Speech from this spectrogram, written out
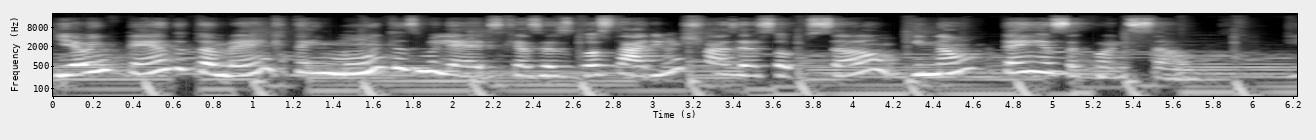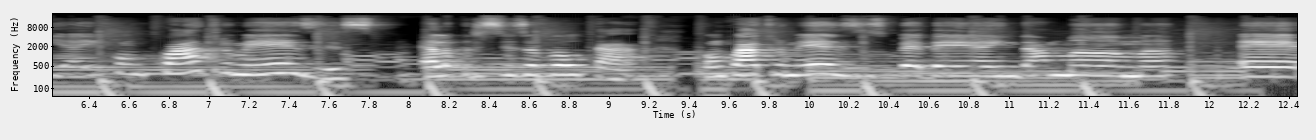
E eu entendo também que tem muitas mulheres que às vezes gostariam de fazer essa opção e não têm essa condição. E aí, com quatro meses, ela precisa voltar. Com quatro meses, o bebê ainda mama, é,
